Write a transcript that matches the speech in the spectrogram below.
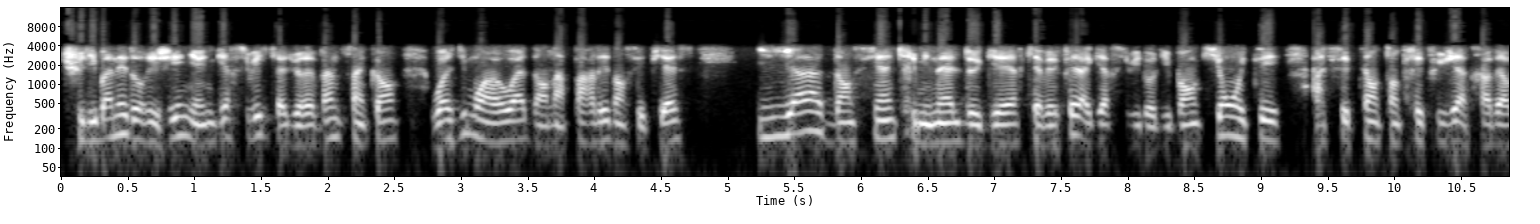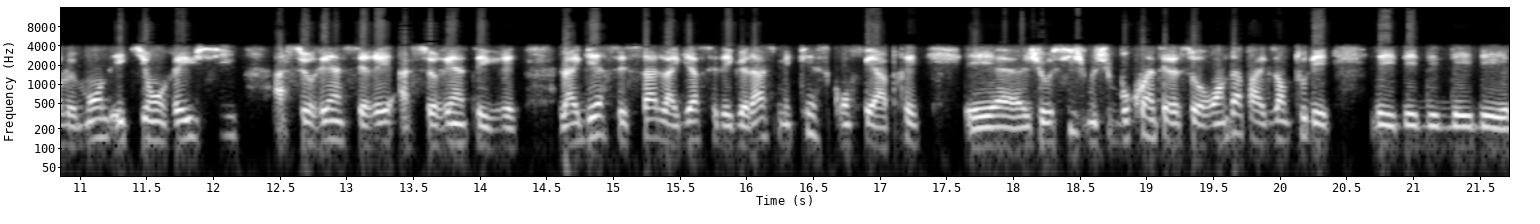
je suis libanais d'origine. Il y a une guerre civile qui a duré 25 ans. Wajdi Mouawad en a parlé dans ses pièces. Il y a d'anciens criminels de guerre qui avaient fait la guerre civile au Liban, qui ont été acceptés en tant que réfugiés à travers le monde et qui ont réussi à se réinsérer, à se réintégrer. La guerre, c'est ça, la guerre, c'est dégueulasse, mais qu'est-ce qu'on fait après? Et euh, j'ai aussi, je me suis beaucoup intéressé au Rwanda, par exemple, tous les, les, les, les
